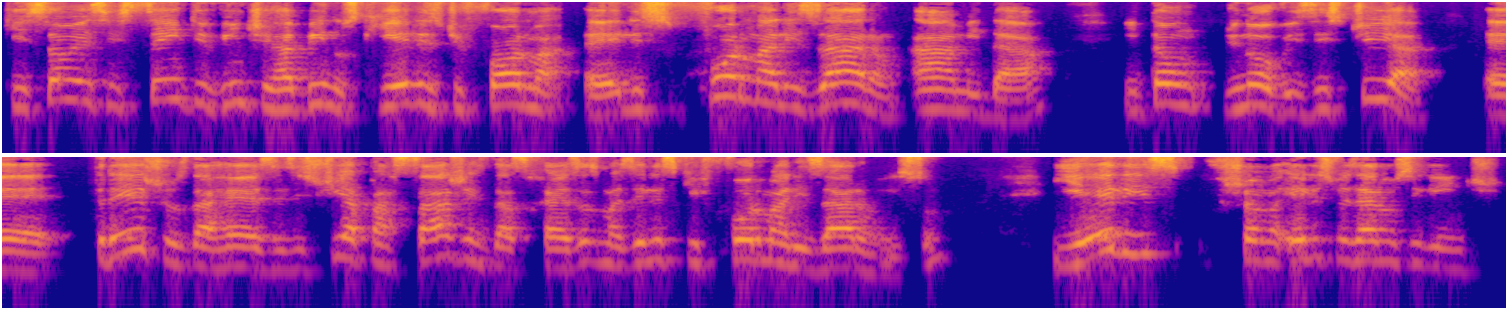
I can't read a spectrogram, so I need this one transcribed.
que são esses 120 rabinos que eles de forma, é, eles formalizaram a Amidah. Então, de novo, existia é, trechos da reza, existia passagens das rezas, mas eles que formalizaram isso. E eles, chama, eles fizeram o seguinte:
